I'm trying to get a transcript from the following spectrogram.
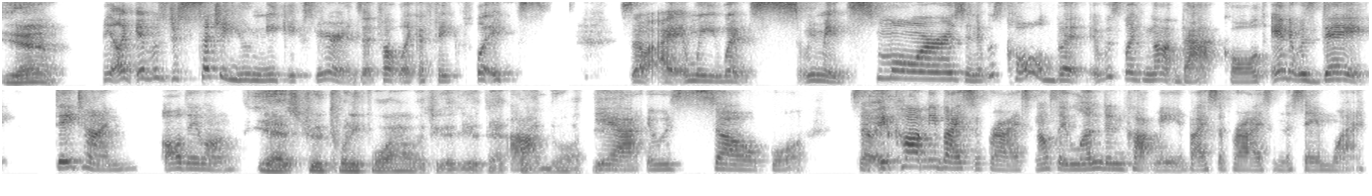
Yeah like it was just such a unique experience. It felt like a fake place. So I and we went we made s'mores and it was cold, but it was like not that cold. And it was day, daytime all day long. Yeah, it's true. 24 hours because you're at that far uh, north. Yeah. yeah, it was so cool. So it caught me by surprise. And I'll say London caught me by surprise in the same way.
